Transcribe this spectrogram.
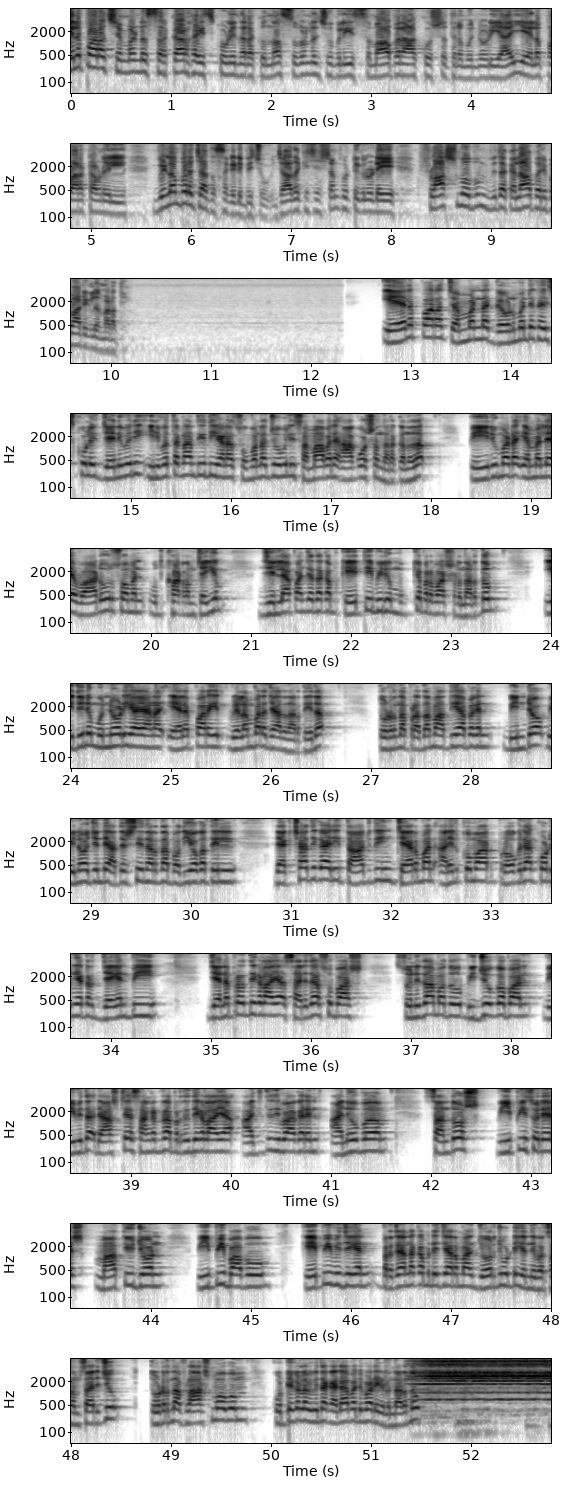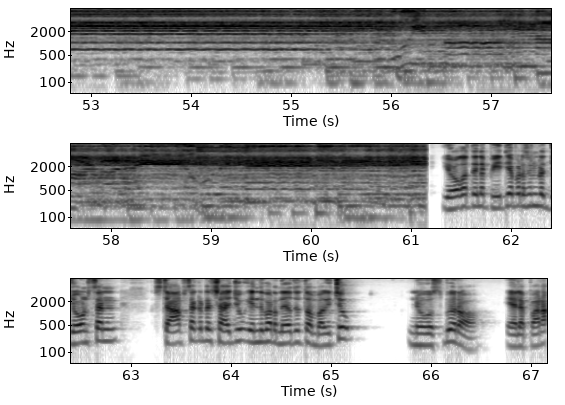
ഏലപ്പാറ ചെമ്മണ്ണ് സർക്കാർ ഹൈസ്കൂളിൽ നടക്കുന്ന സുവർണ ജൂബിലി സമാപനാഘോഷത്തിന് മുന്നോടിയായി ഏലപ്പാറ ടൗണിൽ വിളംബര ജാഥ സംഘടിപ്പിച്ചു. ജാഥയ്ക്ക് ശേഷം കുട്ടികളുടെ ഫ്ലാഷ് മോബും വിവിധ കലാപരിപാടികളും നടത്തി. ഏലപ്പാറ ചെമ്മണ്ണ ഗവൺമെന്റ് ഹൈസ്കൂളിൽ ജനുവരി ഇരുപത്തെട്ടാം തീയതിയാണ് സുവർണ ജൂബിലി സമാപന ആഘോഷം നടക്കുന്നത്. Peerumade M L A Vazhoor Soman ഉദ്ഘാടനം ചെയ്യും. ജില്ലാ പഞ്ചായത്ത് കെ ടി ബിരു മുഖ്യപ്രഭാഷണം നടത്തും. ഇതിനു മുന്നോടിയായാണ് ഏലപ്പാറയിൽ വിളംബര ജാഥ നടത്തിയത്. തുടർന്ന് പ്രഥമ അധ്യാപകൻ ബിൻഡോ ബിനോജിന്റെ അധ്യക്ഷതയിൽ നടന്ന പൊതുയോഗത്തിൽ രക്ഷാധികാരി Tajuddin chairman Anilkumar programme coordinator Jayan P ജനപ്രതിനിധികളായ Saritha Subhash Sunitha Madhu Biju Gopal വിവിധ രാഷ്ട്രീയ സംഘടനാ പ്രതിനിധികളായ Ajith Divakaran Anoop Santhosh V P Suresh Mathew John V P Babu K P Vijayan പ്രചാരണ കമ്മിറ്റി ചെയർമാൻ ജോർജ് കുട്ടി എന്നിവർ സംസാരിച്ചു. തുടർന്ന് ഫ്ലാഷ് മോബും കുട്ടികളുടെ വിവിധ കലാപരിപാടികളും നടന്നു. യോഗത്തിന് P T A president Johnson staff secretary Shaiju എന്നിവർ നേതൃത്വം വഹിച്ചു. News bureau Elappara.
